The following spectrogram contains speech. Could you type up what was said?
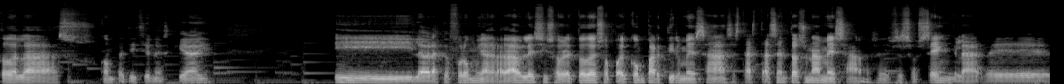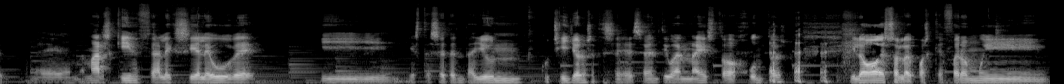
todas las competiciones que hay. Y la verdad es que fueron muy agradables y sobre todo eso, poder compartir mesas, estar, estar sentados en una mesa, eso, Senglar, eh, Mars 15, Alexi LV y, este 71 cuchillos, ese 71 Nice todos juntos. y luego eso, pues que fueron muy,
